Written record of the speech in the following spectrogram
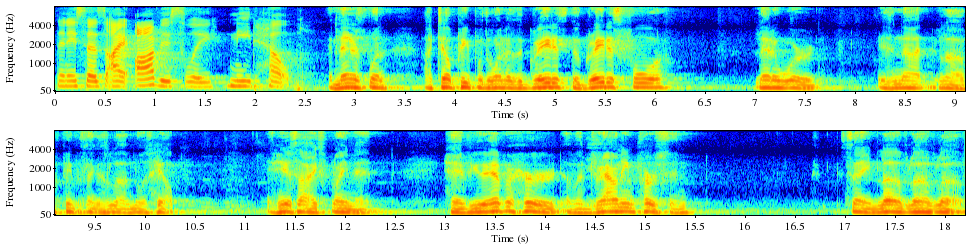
then he says, I obviously need help. And that is when I tell people that one of the greatest, the greatest four letter word is not love. People think it's love, no, it's help. And here's how I explain that. Have you ever heard of a drowning person saying love, love, love?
